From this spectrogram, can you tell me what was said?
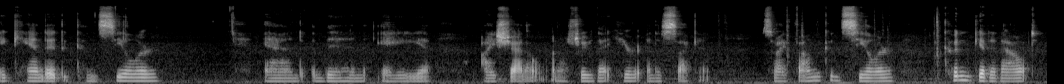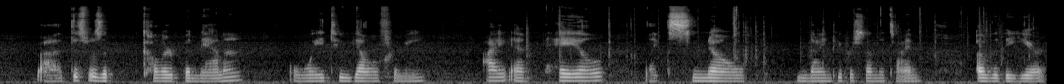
a Candid concealer, and then a eyeshadow. And I'll show you that here in a second. So I found the concealer, couldn't get it out. Uh, this was a color banana, way too yellow for me. I am pale like snow 90% of the time of the year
